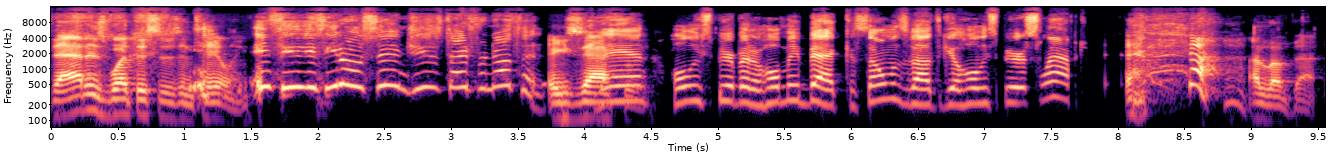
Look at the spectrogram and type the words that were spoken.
that is what this is entailing. If you if you don't sin, Jesus died for nothing. Exactly. Man, Holy Spirit better hold me back because someone's about to get Holy Spirit slapped. I love that.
